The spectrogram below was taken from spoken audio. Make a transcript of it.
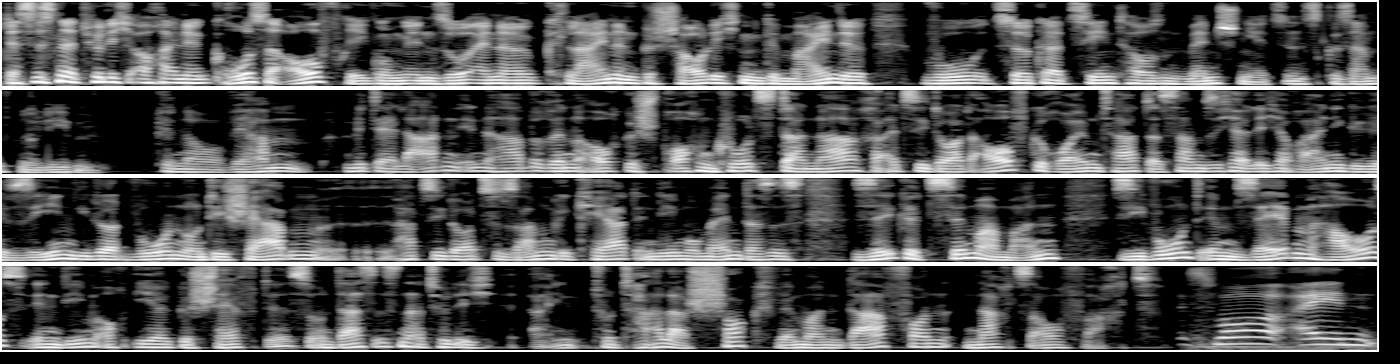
Das ist natürlich auch eine große Aufregung in so einer kleinen, beschaulichen Gemeinde, wo circa 10.000 Menschen jetzt insgesamt nur leben. Genau, wir haben mit der Ladeninhaberin auch gesprochen, kurz danach, als sie dort aufgeräumt hat. Das haben sicherlich auch einige gesehen, die dort wohnen. Und die Scherben äh, hat sie dort zusammengekehrt in dem Moment. Das ist Silke Zimmermann. Sie wohnt im selben Haus, in dem auch ihr Geschäft ist. Und das ist natürlich ein totaler Schock, wenn man davon nachts aufwacht. Es war ein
